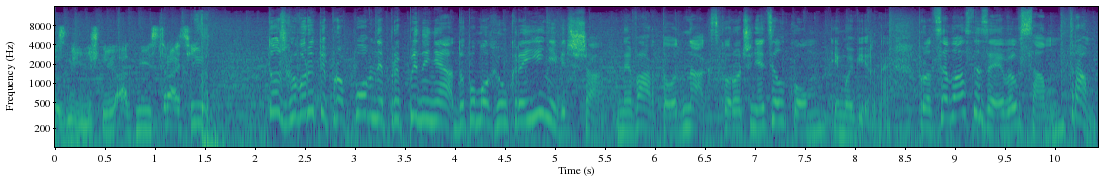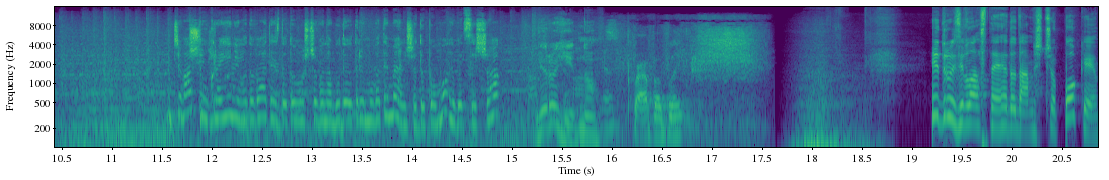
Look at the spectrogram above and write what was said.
з нинішньою адміністрацією. Тож говорити про повне припинення допомоги Україні від США не варто, однак скорочення цілком імовірне. Про це власне заявив сам Трамп. Чи варто Україні готуватись до того, що вона буде отримувати менше допомоги від США? Вірогідно. Probably. І друзі, власне, я додам, що поки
